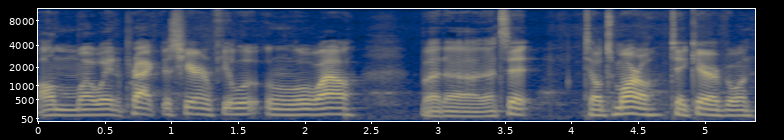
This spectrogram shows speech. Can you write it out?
On my way to practice here in a, in a little while. But uh, that's it. Till tomorrow. Take care, everyone.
